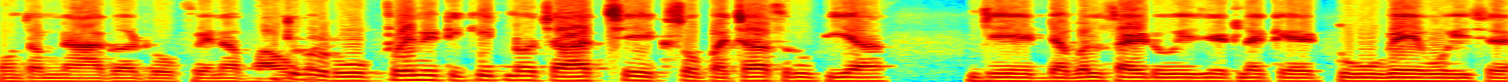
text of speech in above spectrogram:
હું તમને આગળ રોપવેના ભાવ રોપવેની ટિકિટનો ચાર્જ છે એકસો પચાસ રૂપિયા. જે ડબલ સાઈડ હોય છે એટલે કે ટુ વે હોય છે.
